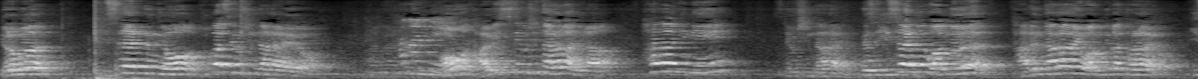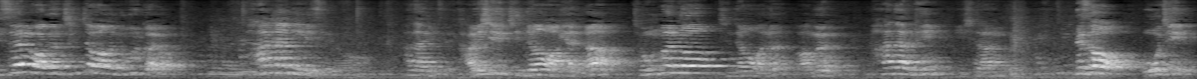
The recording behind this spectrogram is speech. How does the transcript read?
여러분, 이스라엘은요, 누가 세우신 나라예요? 하나님. 어, 다윗이 세우신 나라가 아니라 하나님이 세우신 나라예요. 그래서 이스라엘 왕은 다른 나라의 왕들과 달라요. 이스라엘 왕은 진짜 왕은 누굴까요? 하나님이세요. 하나님이세요. 다윗이 진정한 왕이 아니라 정말로 진정한 왕은 왕은 하나님이시라는 거예요. 그래서 오직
